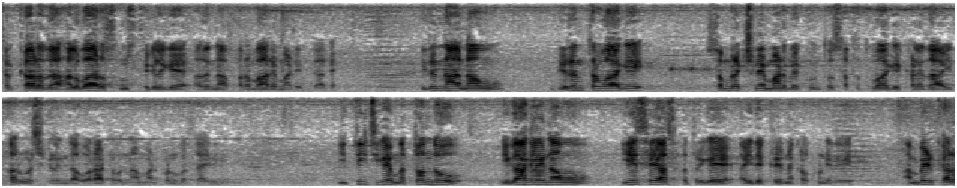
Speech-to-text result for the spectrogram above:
ಸರ್ಕಾರದ ಹಲವಾರು ಸಂಸ್ಥೆಗಳಿಗೆ ಅದನ್ನು ಪರಭಾರೆ ಮಾಡಿದ್ದಾರೆ. ಇದನ್ನು ನಾವು ನಿರಂತರವಾಗಿ ಸಂರಕ್ಷಣೆ ಮಾಡಬೇಕು ಅಂತ ಸತತವಾಗಿ ಕಳೆದ ಐದಾರು ವರ್ಷಗಳಿಂದ ಹೋರಾಟವನ್ನು ಮಾಡ್ಕೊಂಡು ಬರ್ತಾ ಇದ್ದೀವಿ ಇತ್ತೀಚೆಗೆ ಮತ್ತೊಂದು ಈಗಾಗಲೇ ನಾವು ಇ ಎಸ್ ಐ ಆಸ್ಪತ್ರೆಗೆ ಐದು ಎಕರೆನ ಕಳ್ಕೊಂಡಿದ್ವಿ. ಅಂಬೇಡ್ಕರ್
